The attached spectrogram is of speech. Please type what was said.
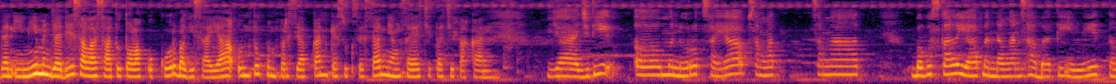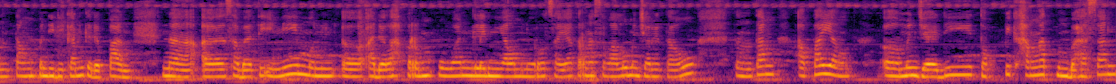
Dan ini menjadi salah satu tolak ukur bagi saya untuk mempersiapkan kesuksesan yang saya cita-citakan. Ya, jadi e, menurut saya sangat sangat bagus sekali ya pandangan Sahabati ini tentang pendidikan ke depan. Nah, uh, Sabati ini men, uh, adalah perempuan milenial menurut saya karena selalu mencari tahu tentang apa yang uh, menjadi topik hangat pembahasan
